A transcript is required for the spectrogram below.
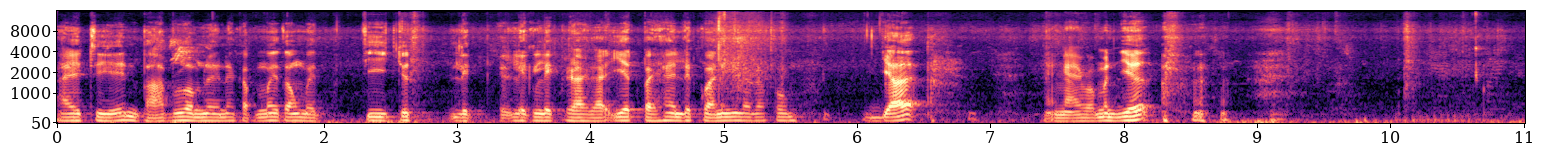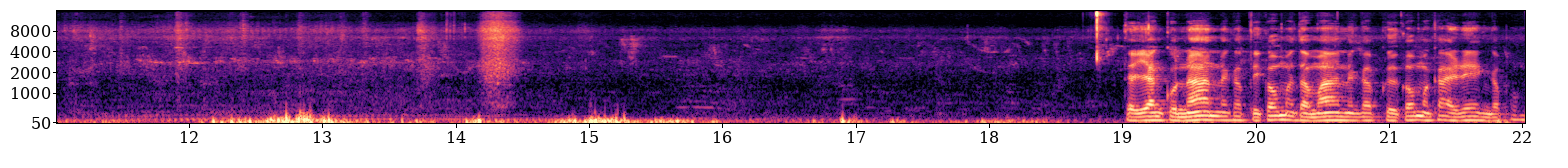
ไอทีเอ็นภาพรวมเลยนะครับ ไม่ต้องไปจีจุดเล็กเล็กๆรายละเอียดไปให้ลึกกว่านี้แล้วครับผม เยอะยังไงว่ามันเยอะ แต่ยังคนนั้นนะครับที่เขามาทำงานนะครับ คือเขามาค่ายแรงครับผม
